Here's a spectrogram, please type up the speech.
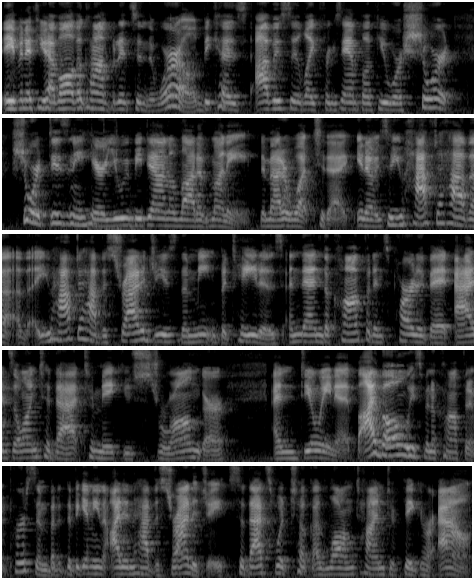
even if you have all the confidence in the world because obviously like for example if you were short short Disney here, you would be down a lot of money no matter what today. You know, so you have to have a you have to have the strategy is the meat and potatoes, and then the confidence part of it adds on to that to make you stronger and doing it. But I've always been a confident person, but at the beginning I didn't have the strategy. So that's what took a long time to figure out.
